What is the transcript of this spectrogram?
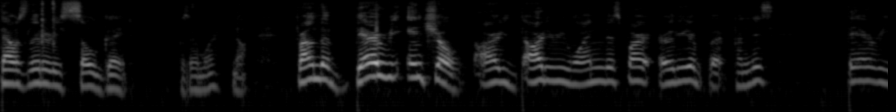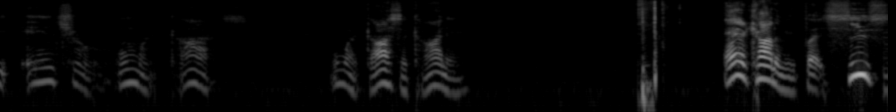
That was literally so good. Was there more? No. From the very intro, already already rewind this part earlier, but from this very intro, oh my gosh, oh my gosh, Akane and Kanami, but sheesh.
